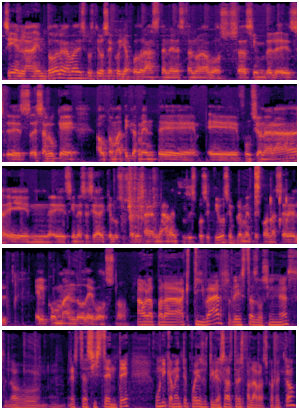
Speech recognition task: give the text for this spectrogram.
Sí, en, la, en toda la gama de dispositivos Echo ya podrás tener esta nueva voz. O sea, es, es, es algo que automáticamente eh, funcionará eh, sin necesidad de que los usuarios hagan nada en sus dispositivos, simplemente con hacer el, el comando de voz, ¿no? Ahora, para activar estas bocinas o este asistente, únicamente puedes utilizar tres palabras, ¿correcto?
